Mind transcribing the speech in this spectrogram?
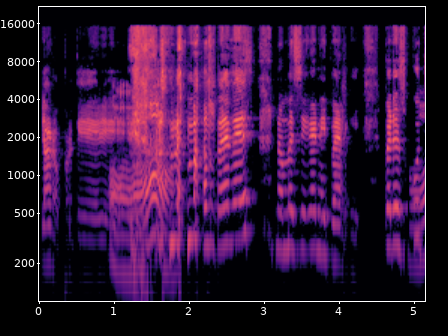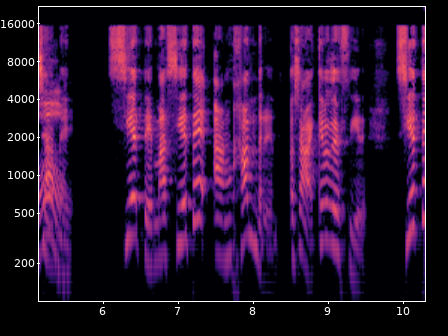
claro, porque Oh. las demás redes no me siguen ni perri. Pero escúchame, 7 más 7 and 100. O sea, quiero decir, 7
